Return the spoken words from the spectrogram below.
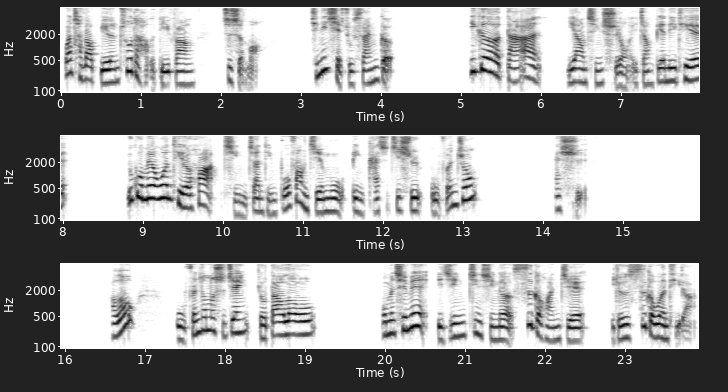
观察到别人做得好的地方是什么？请你写出三个，一个答案一样，请使用一张便利贴。如果没有问题的话，请暂停播放节目，并开始计时五分钟。开始，好喽，五分钟的时间又到喽。我们前面已经进行了四个环节，也就是四个问题了。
